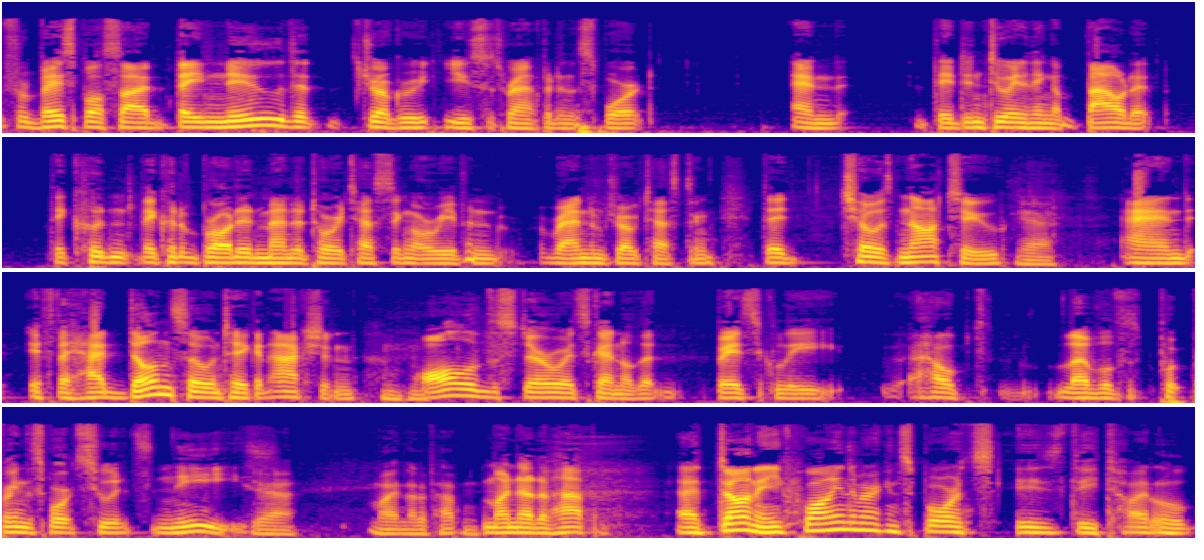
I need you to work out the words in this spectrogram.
for baseball side, they knew that drug use was rampant in the sport, and they didn't do anything about it. They couldn't. They could have brought in mandatory testing or even random drug testing. They chose not to. Yeah. And if they had done so and taken action, mm-hmm. all of the steroid scandal that basically helped level put, bring the sport to its knees, yeah, might not have happened. Might not have happened. Uh, Donny, why in American sports is the title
